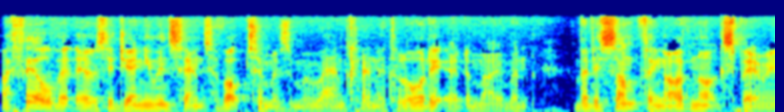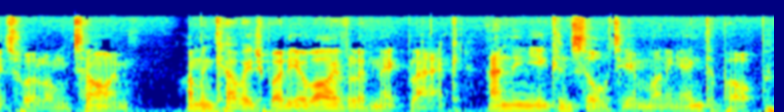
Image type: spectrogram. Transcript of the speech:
I feel that there is a genuine sense of optimism around clinical audit at the moment, that is something I've not experienced for a long time. I'm encouraged by the arrival of Nick Black and the new consortium running NCAPOP.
